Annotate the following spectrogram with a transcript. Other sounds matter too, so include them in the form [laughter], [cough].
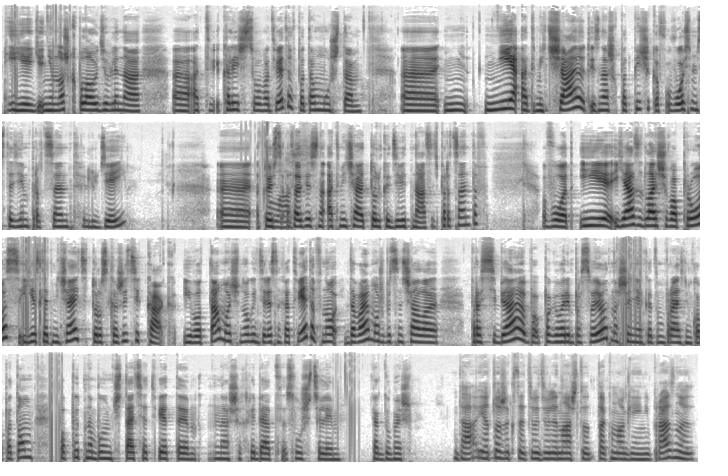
И немножко была удивлена э, от, количеством ответов, потому что э, не отмечают из наших подписчиков 81% людей. Э, то есть, соответственно, отмечают только 19%. Вот, и я задала еще вопрос, если отмечаете, то расскажите как. И вот там очень много интересных ответов, но давай, может быть, сначала про себя поговорим про свое отношение к этому празднику, а потом попутно будем читать ответы наших ребят, слушателей. Как думаешь? Да, я тоже, кстати, удивлена, что так многие не празднуют.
